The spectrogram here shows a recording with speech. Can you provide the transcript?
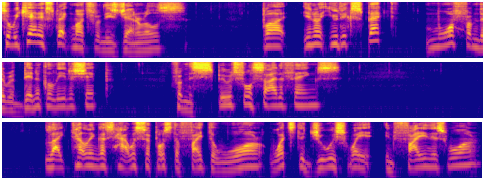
So we can't expect much from these generals. But, you know, you'd expect more from the rabbinical leadership, from the spiritual side of things, like telling us how we're supposed to fight the war. What's the Jewish way in fighting this war?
